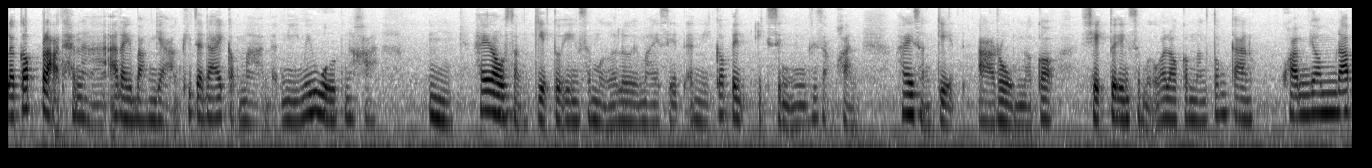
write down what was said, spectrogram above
แล้วก็ปรารถนาอะไรบางอย่างที่จะได้กลับมาแบบนี้ไม่เวิร์กนะคะให้เราสังเกตตัวเองเสมอเลย mindset อันนี้ก็เป็นอีกสิ่งหนึ่งที่สำคัญ ให้สังเกตอารมณ์ แล้วก็เช็คตัวเองเสมอว่าเรากำลังต้องการความยอมรับ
